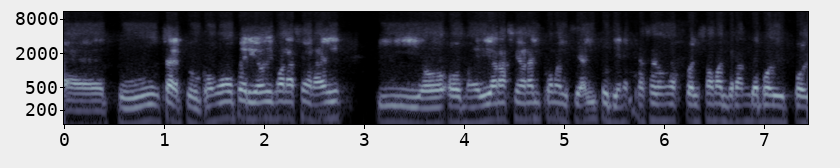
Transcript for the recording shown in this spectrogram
eh, tú, o sea, tú como periódico nacional y, o, o medio nacional comercial, tú tienes que hacer un esfuerzo más grande por, por,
